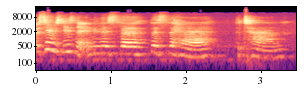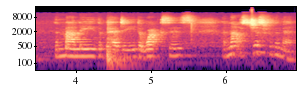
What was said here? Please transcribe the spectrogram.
But seriously, isn't it? I mean, there's the there's the hair, the tan, the mani, the pedi, the waxes, and that's just for the men.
